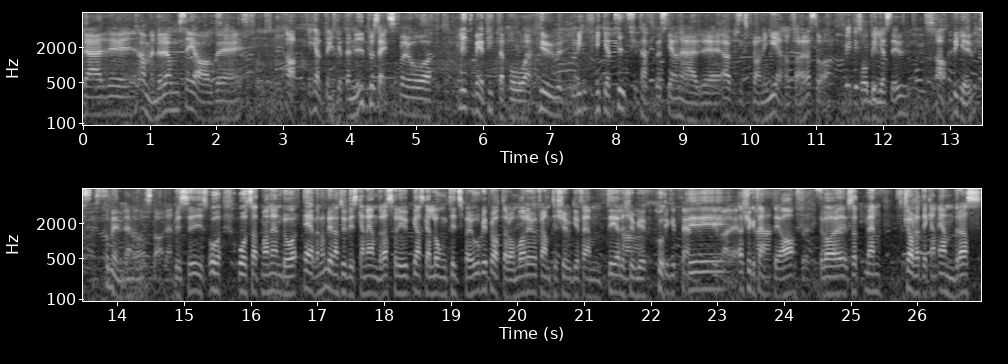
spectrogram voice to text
där eh, använder de sig av eh, ja, helt enkelt en ny process för att lite mer titta på hur, vilka tidsetapper ska den här översiktsplanen genomföras då och byggas ut, ja, bygga ut kommunen och staden. Precis, och, och så att man ändå, även om det naturligtvis kan ändras, för det är ju ganska lång tidsperiod tidsperiod vi pratar om. Var det fram till 2050 eller ja, 2070? 2050 var det. Ja, 2050, ja. Det var, så att, men klart att det kan ändras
